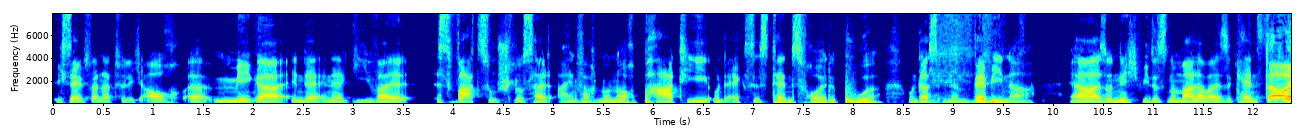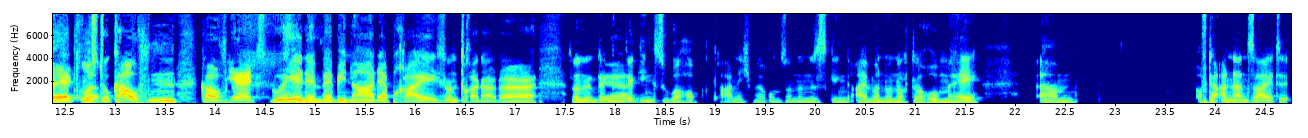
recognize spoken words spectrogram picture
ich selbst war natürlich auch äh, mega in der Energie, weil es war zum Schluss halt einfach nur noch Party und Existenzfreude pur und das in einem Webinar. Ja, also nicht, wie du es normalerweise kennst. So, ja, jetzt klar. musst du kaufen, kauf jetzt, nur hier in dem Webinar, der Preis und tralala. Sondern da, ja. da ging es überhaupt gar nicht mehr rum, sondern es ging einfach nur noch darum, hey, ähm, auf der anderen Seite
